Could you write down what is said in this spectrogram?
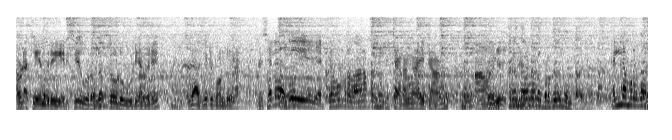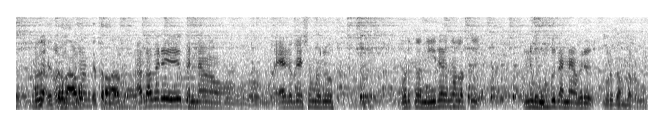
അവിടെ കേന്ദ്രീകരിച്ച് വ്രതത്തോടു കൂടി അവർ ഇതാക്കിയിട്ട് കൊണ്ടുവരാം. എന്നുവെച്ചാൽ അത് ഏറ്റവും പ്രധാനപ്പെട്ട ഒരു ചടങ്ങായിട്ടാണ് ആ ഒരു എല്ലാം വ്രതം. വ്രതം. എത്ര നാൾ എത്ര നാൾ അതവർ പിന്നെ ഏകദേശം ഒരു ഇവിടുത്തെ നീരെഴുന്നള്ളത്തിന് മുമ്പ് തന്നെ അവർ വ്രതം തുടങ്ങും.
